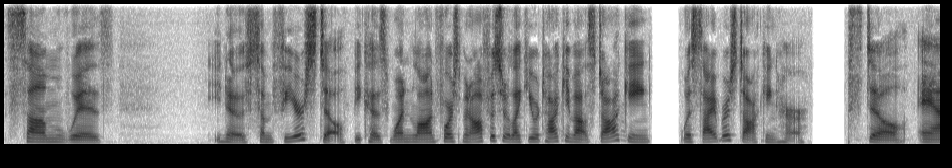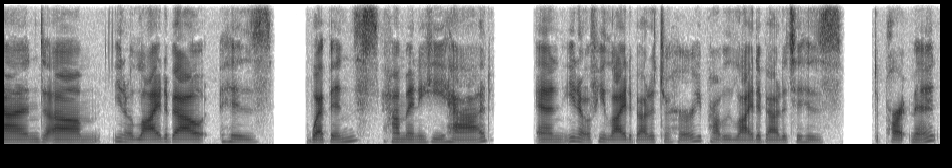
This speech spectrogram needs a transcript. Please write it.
some with you know, some fear still because one law enforcement officer, like you were talking about stalking, was cyber stalking her still and, um, you know, lied about his weapons, how many he had. And, you know, if he lied about it to her, he probably lied about it to his department.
